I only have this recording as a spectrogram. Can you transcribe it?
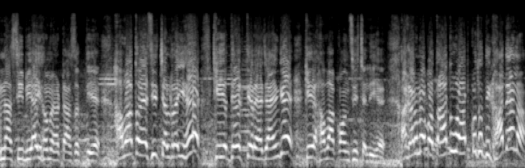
ना सीबीआई हमें हटा सकती है। हवा तो ऐसी चल रही है कि ये देखते रह जाएँगे कि हवा कौन सी चली है। अगर मैं बता दूँ आपको तो दिखा देना।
